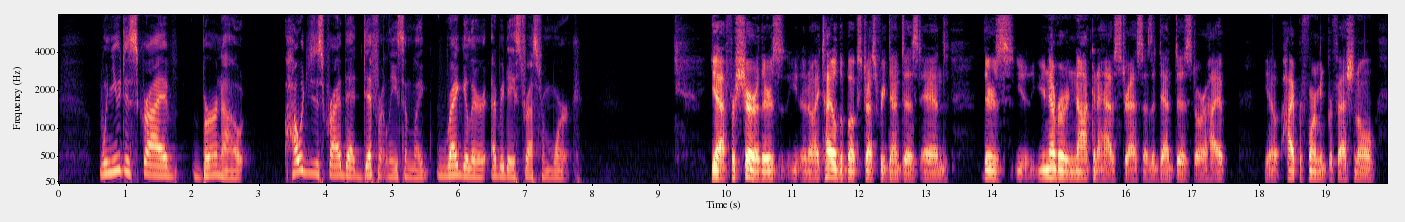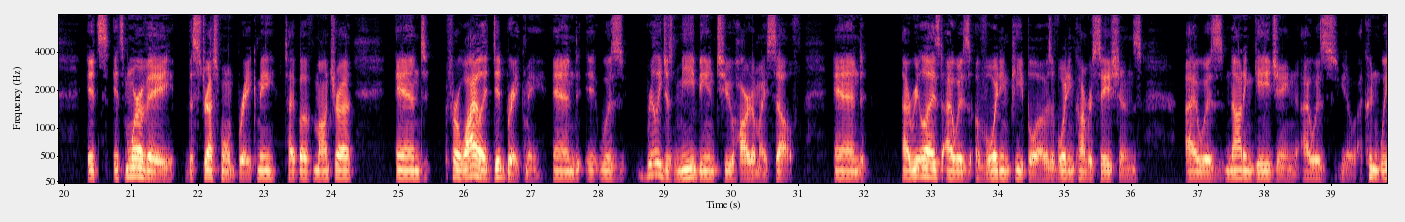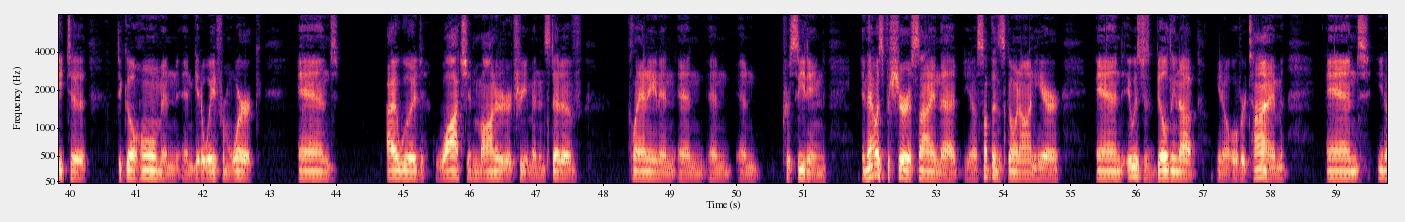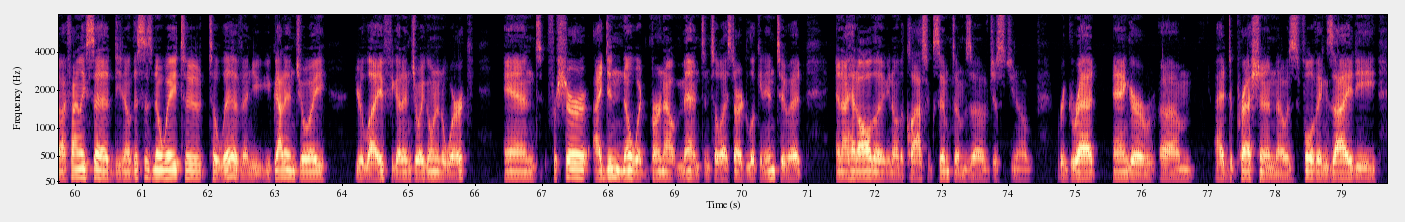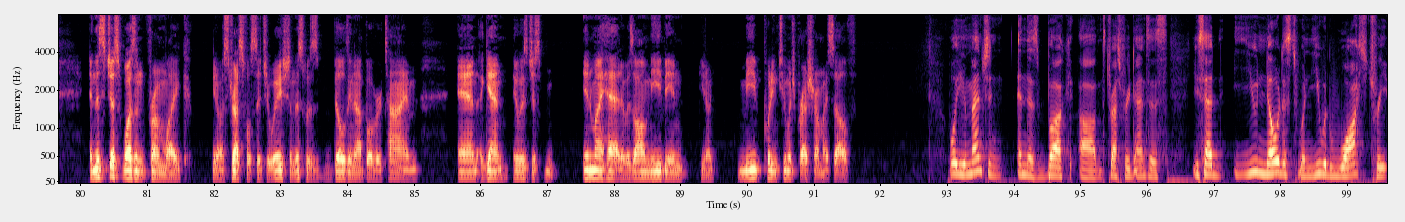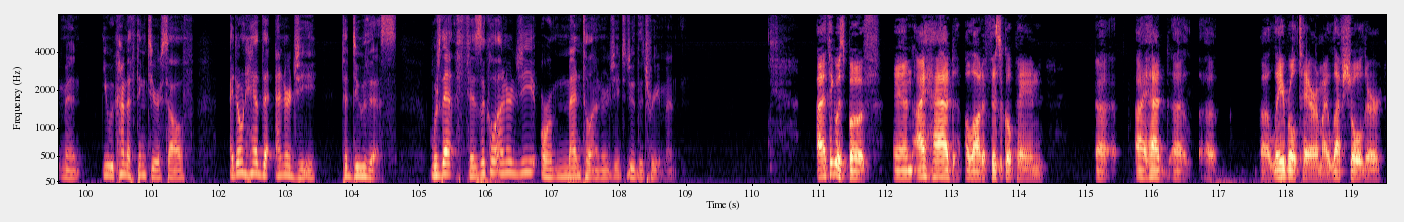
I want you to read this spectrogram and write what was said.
When you describe burnout, how would you describe that differently? Some like regular everyday stress from work. Yeah, for sure. There's, you know, I titled the book Stress Free Dentist, and there's, you're never not going to have stress as a dentist or a high, you know, high performing professional. It's, it's more of a, the stress won't break me type of mantra. And for a while, it did break me. And it was really just me being too hard on myself. And I realized I was avoiding people, I was avoiding conversations. I was not engaging. I was, you know, I couldn't wait to to go home and and get away from work, and I would watch and monitor treatment instead of planning and and and and proceeding, and that was for sure a sign that you know something's going on here, and it was just building up, you know, over time, and you know, I finally said, you know, this is no way to to live, and you you got to enjoy your life, you got to enjoy going into work. And for sure, I didn't know what burnout meant until I started looking into it. And I had all the, you know, the classic symptoms of just, you know, regret, anger. Um, I had depression. I was full of anxiety. And this just wasn't from like, you know, a stressful situation. This was building up over time. And again, it was just in my head. It was all me being, you know, me putting too much pressure on myself. Well, you mentioned in this book, um, Stress Free Dentist, you said you noticed when you would watch treatment, you would kind of think to yourself, I don't have the energy to do this. Was that physical energy or mental energy to do the treatment? I think it was both. And I had a lot of physical pain. Uh, I had a, a, a labral tear on my left shoulder.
